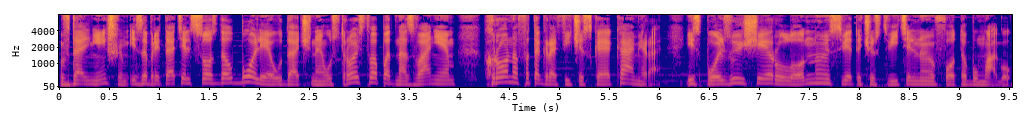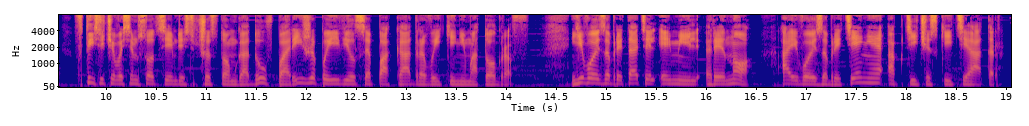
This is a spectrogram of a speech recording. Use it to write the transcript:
В дальнейшем изобретатель создал более удачное устройство под названием хронофотографическая камера, использующая рулонную светочувствительную фотобумагу. В 1876 году в Париже появился покадровый кинематограф. Его изобретатель Эмиль Рено, а его изобретение – оптический театр –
